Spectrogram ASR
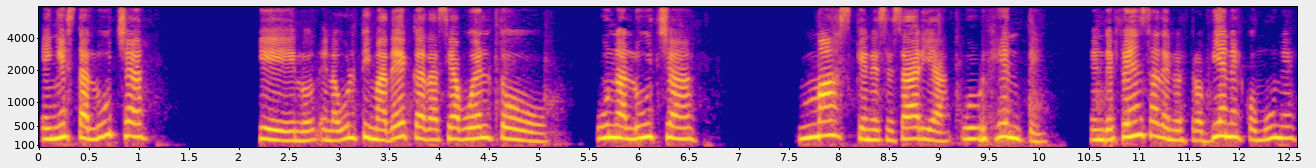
en esta lucha que en, la última década se ha vuelto una lucha más que necesaria, urgente, en defensa de nuestros bienes comunes,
